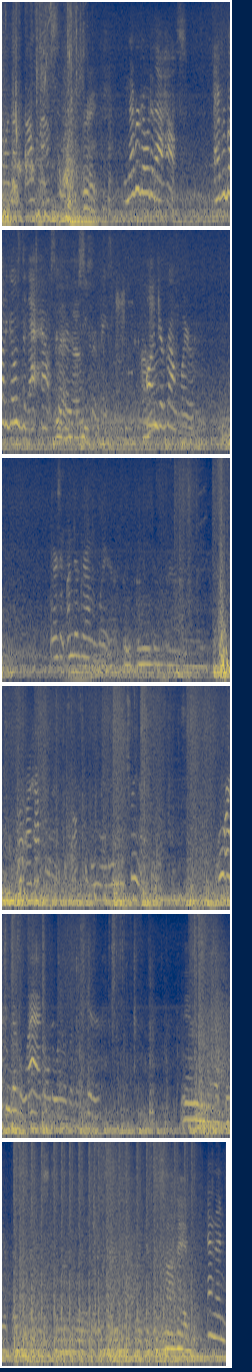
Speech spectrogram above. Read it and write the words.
Oh, that's Bow's house. Right. Never go to that house. Everybody goes to that house because there's house? a secret basement. Uh-huh. Underground lair. There's an underground lair. An underground. But I have to land at this house because I'm all the way in the tree next to this. Or I can just lag all the way over to here. And then that'd be your best to where they can. And then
